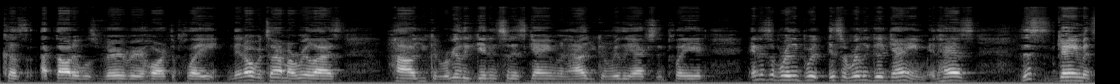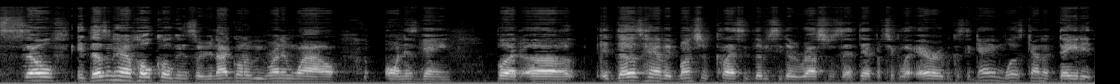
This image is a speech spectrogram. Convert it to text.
because I thought it was very, very hard to play. And then over time, I realized how you could really get into this game and how you can really actually play it. And it's a really it's a really good game. It has this game itself. It doesn't have Hulk Hogan, so you're not going to be running wild on this game. But uh, it does have a bunch of classic WCW wrestlers at that particular era because the game was kind of dated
